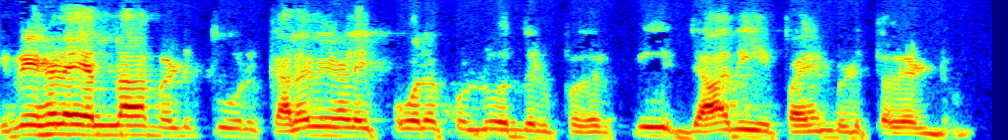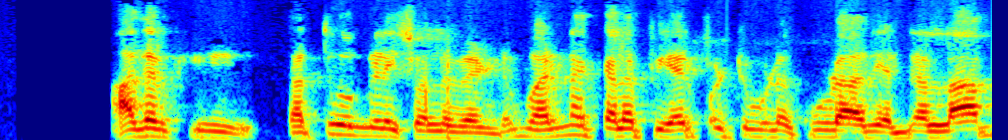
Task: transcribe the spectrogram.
இவைகளை எல்லாம் எடுத்து ஒரு கலவைகளைப் போல கொண்டு வந்திருப்பதற்கு ஜாதியை பயன்படுத்த வேண்டும். அதற்கு தத்துவங்களை சொல்ல வேண்டும். வர்ணக்கலப்பு ஏற்பட்டு விடக்கூடாது என்றெல்லாம்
